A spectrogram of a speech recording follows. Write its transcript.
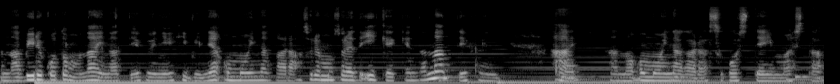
あの浴びることもないなっていうふうに日々ね、思いながら、それもそれでいい経験だなっていうふうに、はい、あの思いながら過ごしていました。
